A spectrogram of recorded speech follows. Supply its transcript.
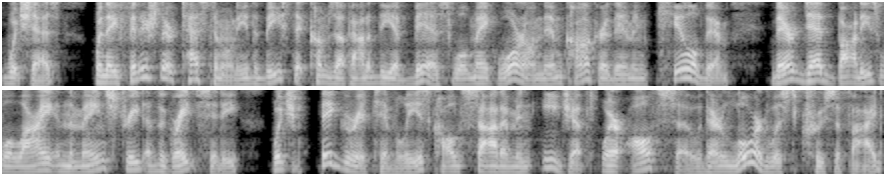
which says, when they finish their testimony, the beast that comes up out of the abyss will make war on them, conquer them, and kill them. Their dead bodies will lie in the main street of the great city, which figuratively is called Sodom in Egypt, where also their Lord was crucified,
